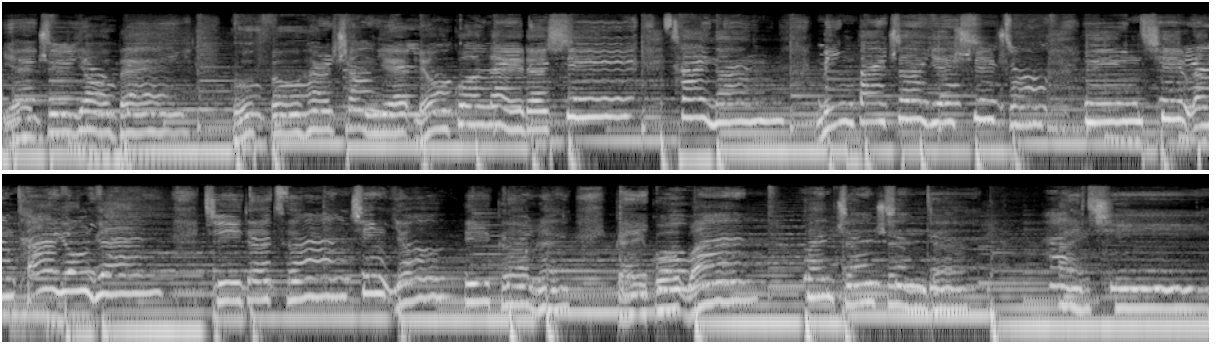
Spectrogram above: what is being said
也只有被辜负而长夜流过泪的心，才能明白这也是种运气，让他永远记得曾经有一个人给过完完整整的爱情。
